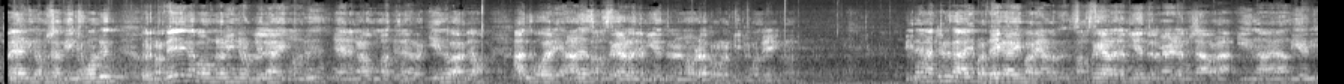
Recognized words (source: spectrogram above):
വളരെയധികം ശ്രദ്ധിച്ചുകൊണ്ട് ഒരു പ്രത്യേക ബൗണ്ടറിന്റെ ഉള്ളിലായിക്കൊണ്ട് ജനങ്ങളെ ഉമ്മത്തിന് ഇറക്കി എന്ന് പറഞ്ഞോ അതുപോലെയാണ് സംസ്ഥകളുടെ ജമീയത്തിലും അവിടെ പ്രവർത്തിച്ചുകൊണ്ടിരിക്കുന്നത്. പിന്നെ മറ്റൊരു കാര്യം പ്രത്യേകമായി പറയാനുള്ളത് സംസ്ഥകളുടെ ജമീയത്തിലുമയുടെ മുഷാവറ ഈ നാലാം തീയതി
